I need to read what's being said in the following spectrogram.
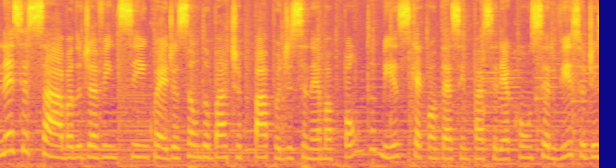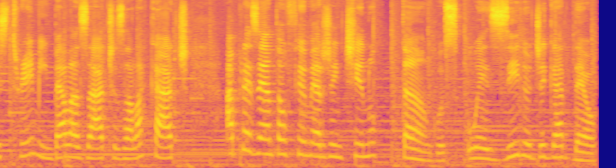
Nesse sábado, dia 25, é a edição do Bate-Papo de Cinema.mis, que acontece em parceria com o serviço de streaming Belas Artes à la carte, apresenta o filme argentino Tangos, O Exílio de Gardel,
